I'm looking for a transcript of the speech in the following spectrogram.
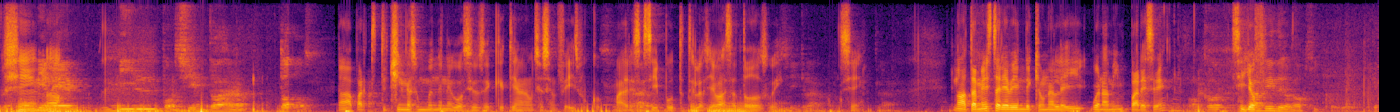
pues, Sí, viene mil por ciento a todos. No, aparte te chingas un buen de negocios de que tienen anuncios en Facebook o madres Claro. así, puta, te los llevas a todos, güey. Sí, claro. Sí. No, también estaría bien de que una ley, bueno, a mí me parece, O mejor, Si yo- ideológico, que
